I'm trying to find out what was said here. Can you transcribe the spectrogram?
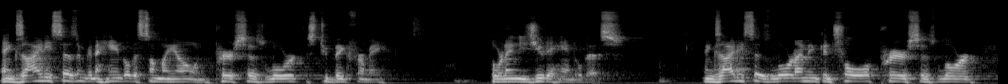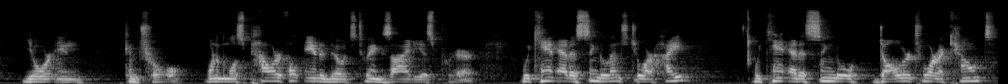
Anxiety says, I'm going to handle this on my own. Prayer says, Lord, this is too big for me. Lord, I need you to handle this. Anxiety says, Lord, I'm in control. Prayer says, Lord, you're in control. One of the most powerful antidotes to anxiety is prayer. We can't add a single inch to our height. We can't add a single dollar to our account,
